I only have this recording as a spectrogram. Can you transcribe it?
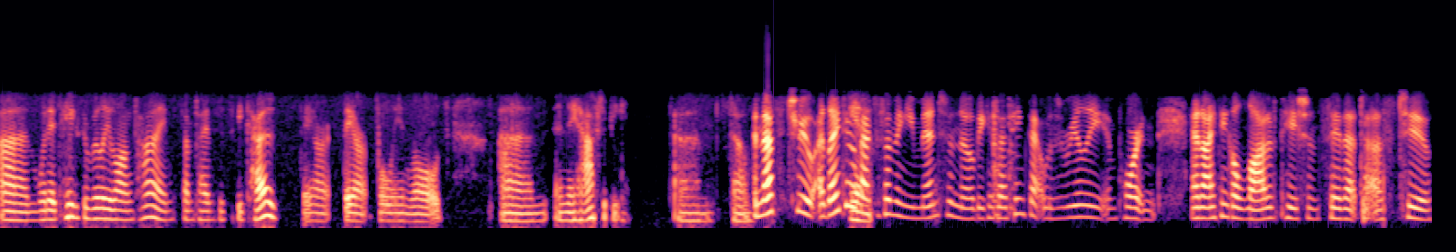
um, when it takes a really long time, sometimes it's because they aren't they aren't fully enrolled, um, and they have to be. Um, so and that's true. I'd like to go yeah. back to something you mentioned though, because I think that was really important, and I think a lot of patients say that to us too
